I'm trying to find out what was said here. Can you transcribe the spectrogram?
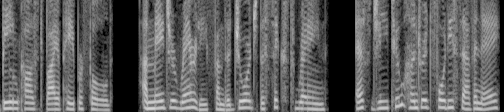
being caused by a paper fold. A major rarity from the George VI reign. SG 247A,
